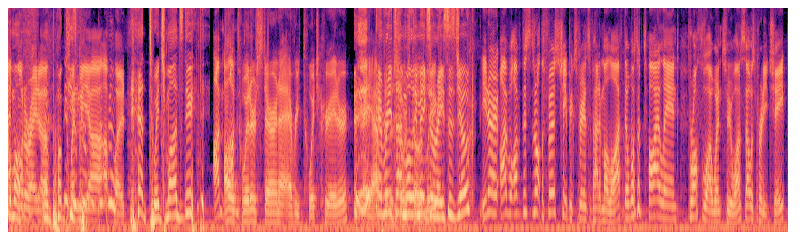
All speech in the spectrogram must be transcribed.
'em ad all. moderator Uh, poke when we uh, upload. Twitch mods, dude. I'm, All Twitter staring at every Twitch creator. Every time Molly code makes a racist joke. You know, I've, I've, this is not the first cheap experience I've had in my life. There was a Thailand brothel I went to once. That was pretty cheap.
